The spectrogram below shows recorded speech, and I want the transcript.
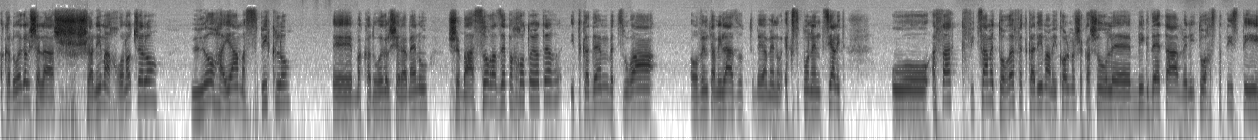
הכדורגל של השנים האחרונות שלו, לא היה מספיק לו אה, בכדורגל של ימינו, שבעשור הזה פחות או יותר התקדם בצורה, אוהבים את המילה הזאת בימינו, אקספוננציאלית. הוא עשה קפיצה מטורפת קדימה מכל מה שקשור לביג דאטה וניתוח סטטיסטי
